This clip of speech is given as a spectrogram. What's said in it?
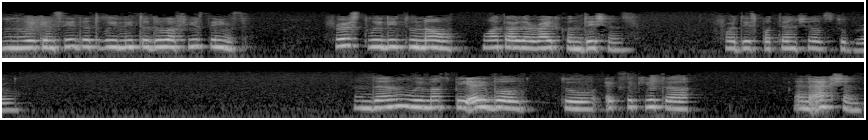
And we can see that we need to do a few things. First, we need to know what are the right conditions for these potentials to grow. And then we must be able to execute a, an action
